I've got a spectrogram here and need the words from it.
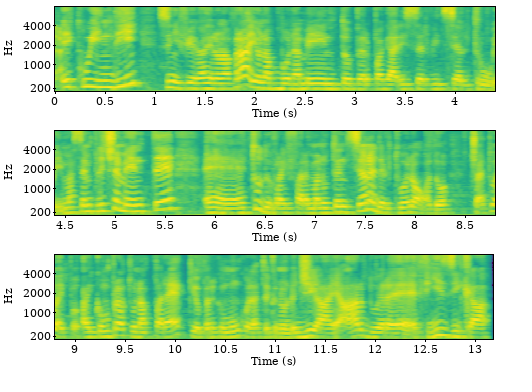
Certo. E quindi significa che non avrai un abbonamento per pagare i servizi altrui, ma semplicemente eh, tu dovrai fare manutenzione del tuo nodo. Cioè tu hai, hai comprato un apparecchio perché comunque la tecnologia è hardware, è fisica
